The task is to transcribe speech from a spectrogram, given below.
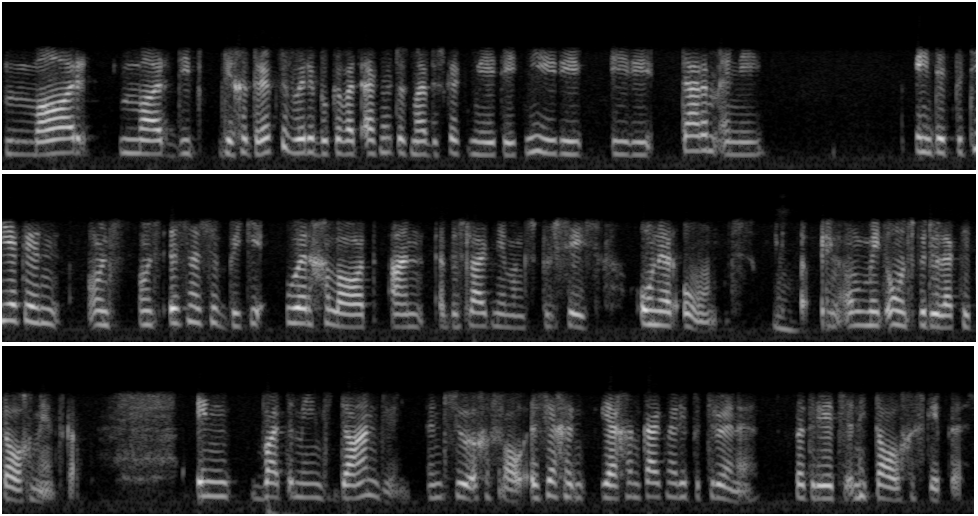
Maar maar die die gedrukte woordeboeke wat ek nou tot my beskikking het, het nie hierdie hierdie term in nie en dit beteken ons ons is nou so 'n bietjie oorgelaat aan 'n besluitnemingsproses onder ons. Hmm. en om met ons bedoel ek die taalgemeenskap. En wat 'n mens dan doen in so 'n geval is jy gaan jy gaan kyk na die patrone wat reeds in die taal geskep is.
